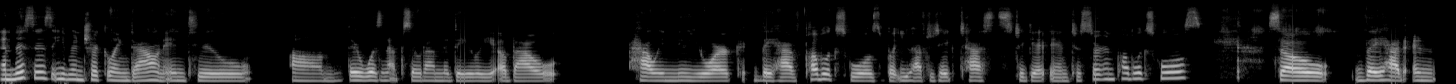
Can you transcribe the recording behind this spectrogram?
and this is even trickling down into um there was an episode on the Daily about how in New York they have public schools but you have to take tests to get into certain public schools. So they had an,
